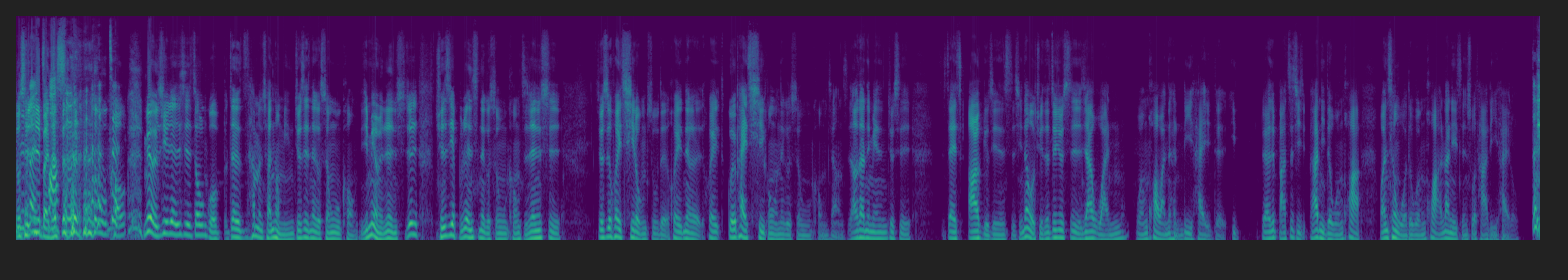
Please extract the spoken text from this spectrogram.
都是日本的孙悟 空，没有去认识中国的他们传统名就是那个孙悟空，已经没有人认识，就是全世界不认识那个孙悟空，只认识。就是会七龙珠的，会那个会龟派气功的那个孙悟空这样子，然后在那边就是在 argue 这件事情。但我觉得这就是人家玩文化玩的很厉害的一对啊，就把自己把你的文化完成我的文化，那你只能说他厉害喽。对，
